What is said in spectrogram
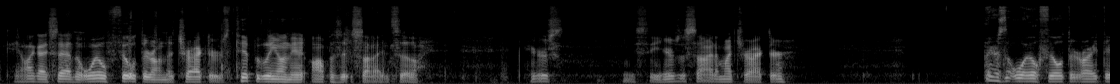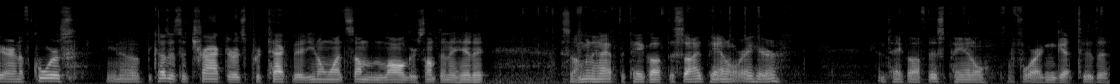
Okay, like I said, the oil filter on the tractor is typically on the opposite side. So here's, you see, here's the side of my tractor. There's the oil filter right there, and of course, you know, because it's a tractor, it's protected. You don't want some log or something to hit it. So I'm going to have to take off the side panel right here and take off this panel before I can get to the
